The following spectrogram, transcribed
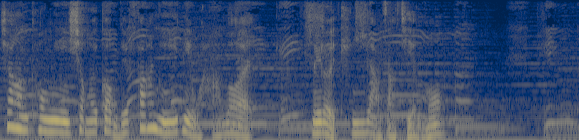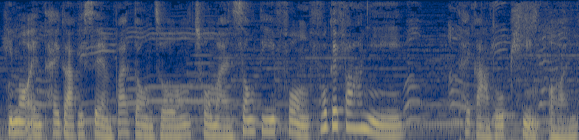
将童年上海讲的话语留下来，未来听廿集节目。希望在大家的生活当中充满上帝丰富的话语，大家都平安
